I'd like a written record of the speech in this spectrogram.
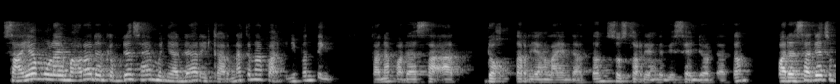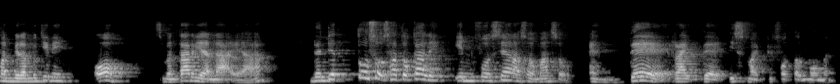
Saya mulai marah dan kemudian saya menyadari karena kenapa? Ini penting. Karena pada saat dokter yang lain datang, suster yang lebih senior datang, pada saat dia cuma bilang begini, oh sebentar ya nak ya, dan dia tusuk satu kali, infusnya langsung masuk. And there, right there is my pivotal moment.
